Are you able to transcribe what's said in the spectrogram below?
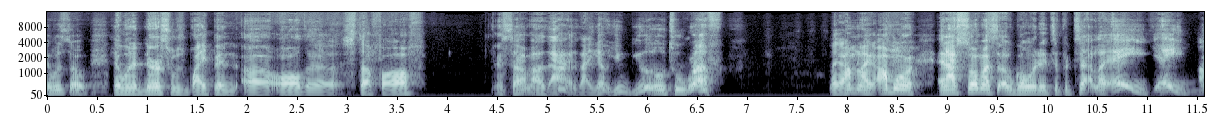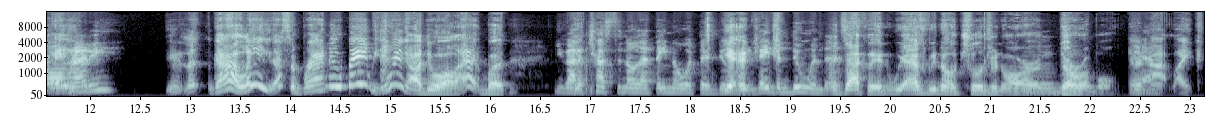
it was dope. Then when the nurse was wiping uh, all the stuff off and stuff, I was, I was like, yo, you you a little too rough. Like I'm like I'm more, and I saw myself going into protect. Like, hey, hey, hey, Already, you, let- golly, that's a brand new baby. You ain't gotta do all that, but you got to Yeah. trust to know that they know what they're doing. Yeah, and- They've been doing this. exactly. And we, as we know, children are Mhm. durable. They're Yeah. not like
